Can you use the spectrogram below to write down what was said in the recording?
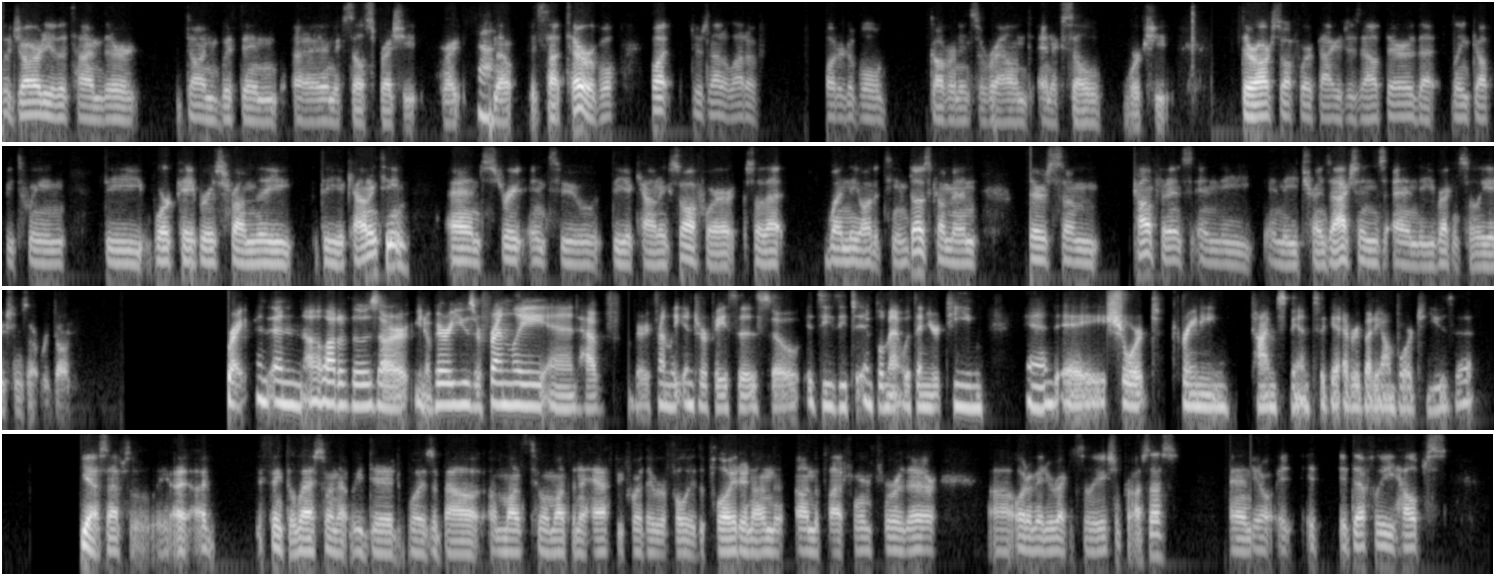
majority of the time they're done within uh, an Excel spreadsheet, right? Yeah. No, it's not terrible, but there's not a lot of auditable governance around an Excel worksheet. There are software packages out there that link up between the work papers from the the accounting team and straight into the accounting software so that when the audit team does come in there's some confidence in the in the transactions and the reconciliations that were done Right. And and a lot of those are, you know, very user friendly and have very friendly interfaces. So it's easy to implement within your team and a short training time span to get everybody on board to use it. Yes, absolutely. I, I think the last one that we did was about a month to a month and a half before they were fully deployed and on the on the platform for their uh, automated reconciliation process. And you know, it, it it definitely helps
